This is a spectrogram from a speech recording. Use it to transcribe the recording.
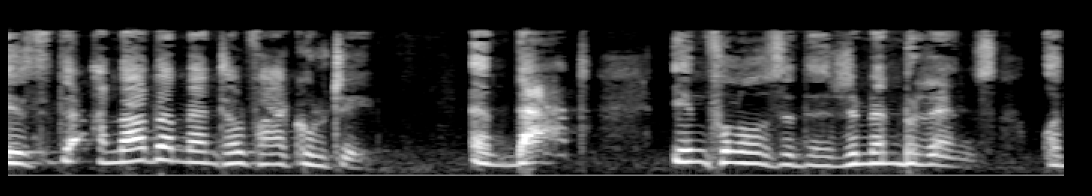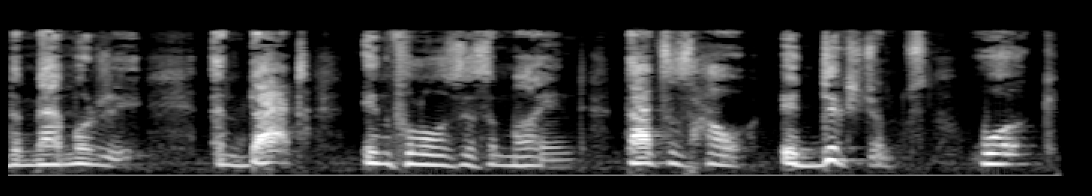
is the, another mental faculty, and that influences the remembrance or the memory, and that influences the mind. That is how addictions work.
